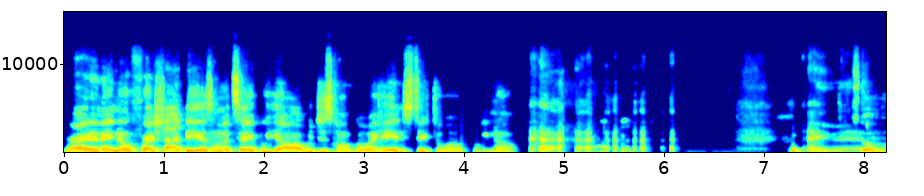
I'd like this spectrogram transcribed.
Right. It ain't no fresh ideas on the table, y'all. We're just gonna go ahead and stick to what we know. hey man. So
